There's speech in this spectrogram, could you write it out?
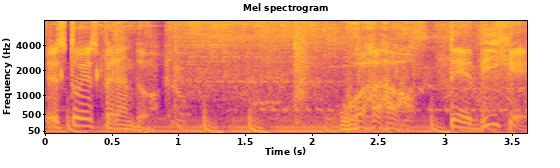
Estoy esperando. ¡Wow! ¡Te dije!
